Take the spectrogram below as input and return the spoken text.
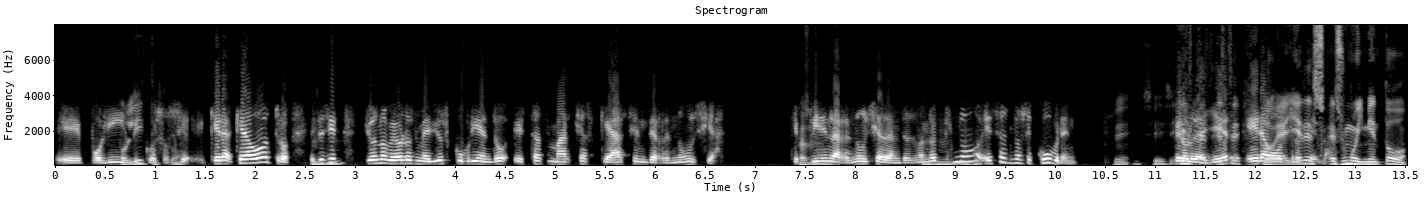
eh, político, Social, que era que era otro. Es decir, yo no veo a los medios cubriendo estas marchas que hacen de renuncia, que pues piden la renuncia de Andrés Manuel. Pues no, esas no se cubren. Pero de ayer este, era ayer es, un movimiento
